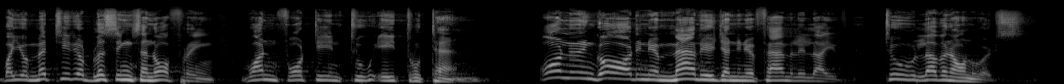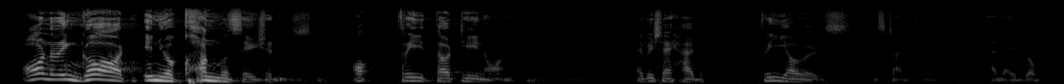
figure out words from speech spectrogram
by your material blessings and offering. 1 14, 2 8 through 10. Honoring God in your marriage and in your family life. 2 11 onwards. Honoring God in your conversations. 3 13 on. I wish I had three hours to stand here, and I don't.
